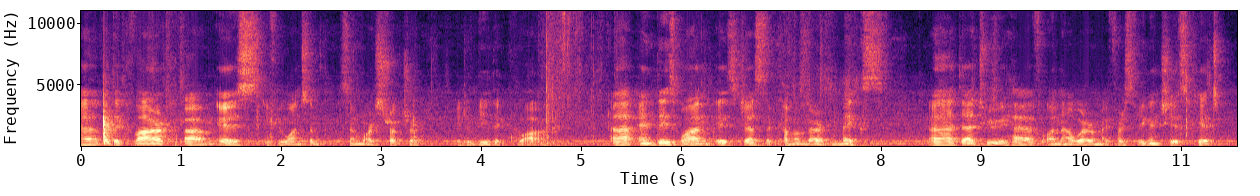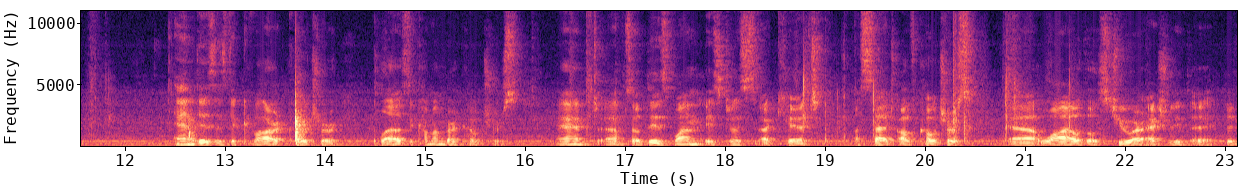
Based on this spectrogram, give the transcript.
Uh, but the quark um, is, if you want some some more structure, it would be the quark. Uh, and this one is just a camembert mix uh, that we have on our My First Vegan Cheese kit. And this is the quark culture plus the camembert cultures. And um, so this one is just a kit, a set of cultures, uh, while those two are actually the, the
